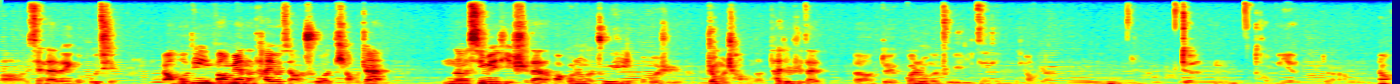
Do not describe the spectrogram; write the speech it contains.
呃现在的一个 GUCCI，然后另一方面呢，他又想说挑战，那新媒体时代的话，观众的注意力不会是这么长的，他就是在呃对观众的注意力进行一个挑战。嗯，对，嗯，同意。对啊，然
